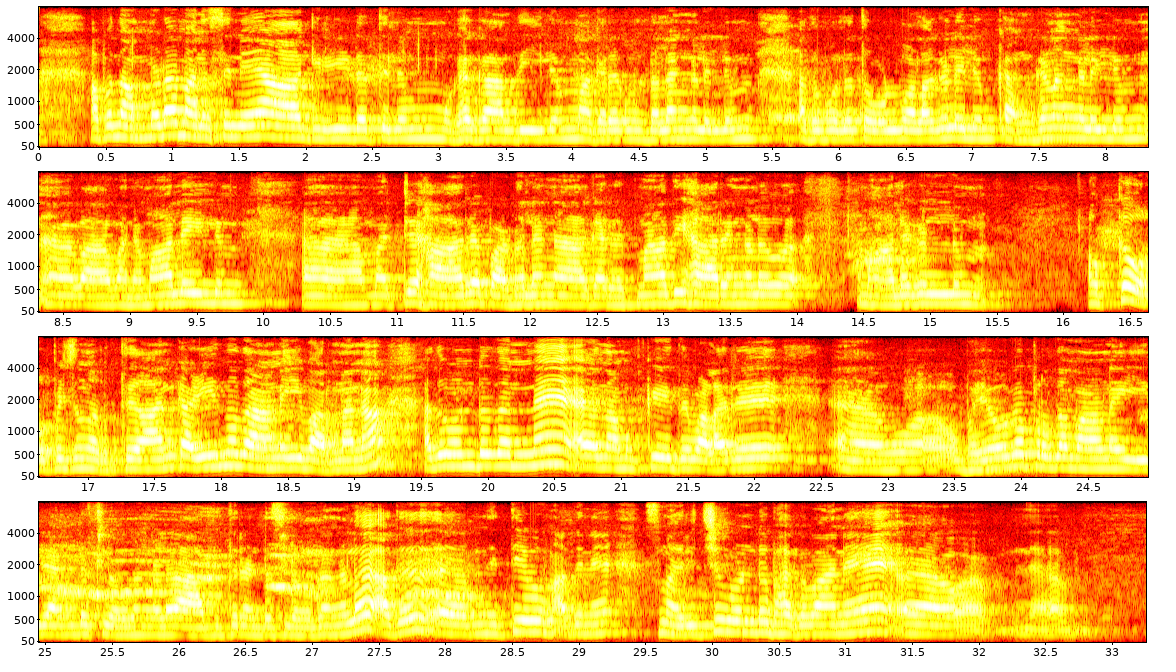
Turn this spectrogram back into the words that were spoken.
അപ്പോൾ നമ്മുടെ മനസ്സിനെ ആ കിരീടത്തിലും മുഖകാന്തിയിലും മകരകുണ്ടലങ്ങളിലും അതുപോലെ തോൾവളകളിലും കങ്കണങ്ങളിലും വനമാലയിലും മറ്റ് ഹാരപടലങ്ങ രത്നാദി ഹാരങ്ങൾ മാലകളിലും ഒക്കെ ഉറപ്പിച്ച് നിർത്താൻ കഴിയുന്നതാണ് ഈ വർണന. അതുകൊണ്ട് തന്നെ നമുക്ക് ഇത് വളരെ ഉപയോഗപ്രദമാണ് ഈ രണ്ട് ശ്ലോകങ്ങൾ ആദ്യത്തെ രണ്ട് ശ്ലോകങ്ങൾ അത് നിത്യവും അതിനെ സ്മരിച്ചുകൊണ്ട് ഭഗവാനെ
